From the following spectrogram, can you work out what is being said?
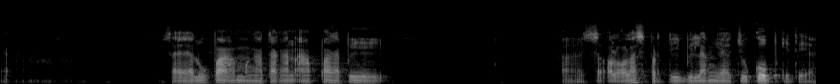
Ya, saya lupa mengatakan apa tapi uh, seolah-olah seperti bilang ya cukup gitu ya.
